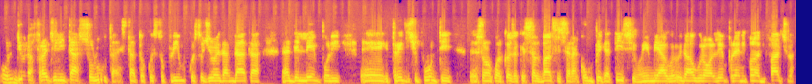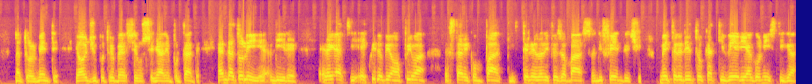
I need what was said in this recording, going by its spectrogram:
un, di una fragilità assoluta. È stato questo, primo, questo girone d'andata eh, dell'Empoli, eh, 13 punti eh, sono qualcosa che salvarsi sarà complicatissimo. Io mi auguro, auguro all'Empoli e a Nicola di farcela naturalmente e oggi potrebbe essere un segnale importante. È andato lì a dire ragazzi, e qui dobbiamo prima stare compatti, tenere la difesa bassa, difenderci, mettere dentro cattiveria agonistica,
